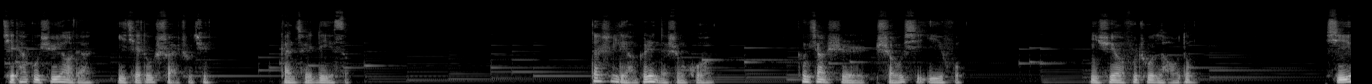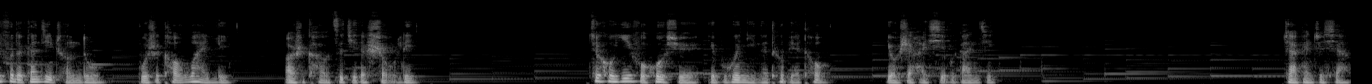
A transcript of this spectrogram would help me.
其他不需要的一切都甩出去，干脆利索。但是两个人的生活，更像是手洗衣服。你需要付出劳动。洗衣服的干净程度不是靠外力，而是靠自己的手力。最后衣服或许也不会拧得特别透，有时还洗不干净。乍看之下。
